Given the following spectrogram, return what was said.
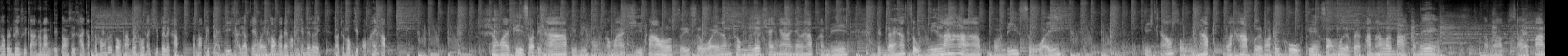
เราเป็นเพียงสื่อกลางเท่านั้นติดต่อซื้อขายกับเจ้าของโดยตรงตามเบอร์โทรใต้คลิปได้เลยครับสำหรับคลิปไหนที่ขายแล้วแจ้งไว้ในช่องแสดงความคิดเห็นได้เลย เราจะลบคลิปออกให้ครับช่อง YP สวัสดีครับคลิปนี้ผมก็มาชี้เป้ารถสวยๆท่านผู้ชมเลือกใช้งานกันนะครับคันนี้เป็นไดฮัตสุมิล่านะครับบอดี้สวยปี90 ครับ ราคาเปิดมาถูกๆเพียง 28,500 บาทนั่นเองสำหรับสายปั้น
